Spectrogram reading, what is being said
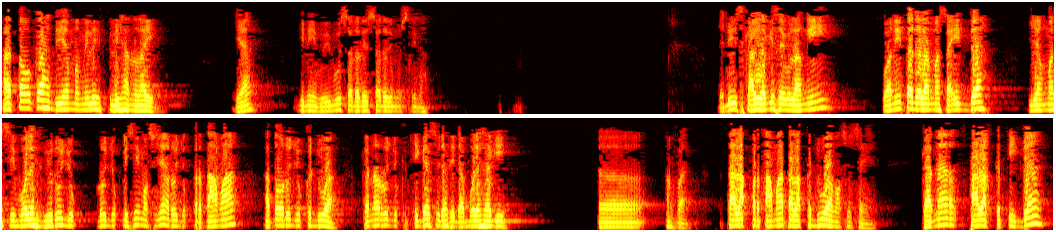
ataukah dia memilih pilihan lain. Ya. Ini ibu-ibu saudari-saudari muslimah. Jadi sekali lagi saya ulangi, wanita dalam masa iddah yang masih boleh dirujuk. Rujuk di sini maksudnya rujuk pertama atau rujuk kedua. Karena rujuk ketiga sudah tidak boleh lagi. Eh, apa? Talak pertama, talak kedua maksud saya. Karena talak ketiga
